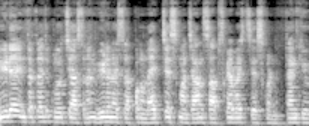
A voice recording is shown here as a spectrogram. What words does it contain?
వీడియో ఇంతకైతే క్లోజ్ చేస్తున్నాను. వీడియో నచ్చితే తప్పకుండా లైక్ చేసి మా ఛానల్ సబ్స్క్రైబ్ చేసుకోండి. Thank you.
